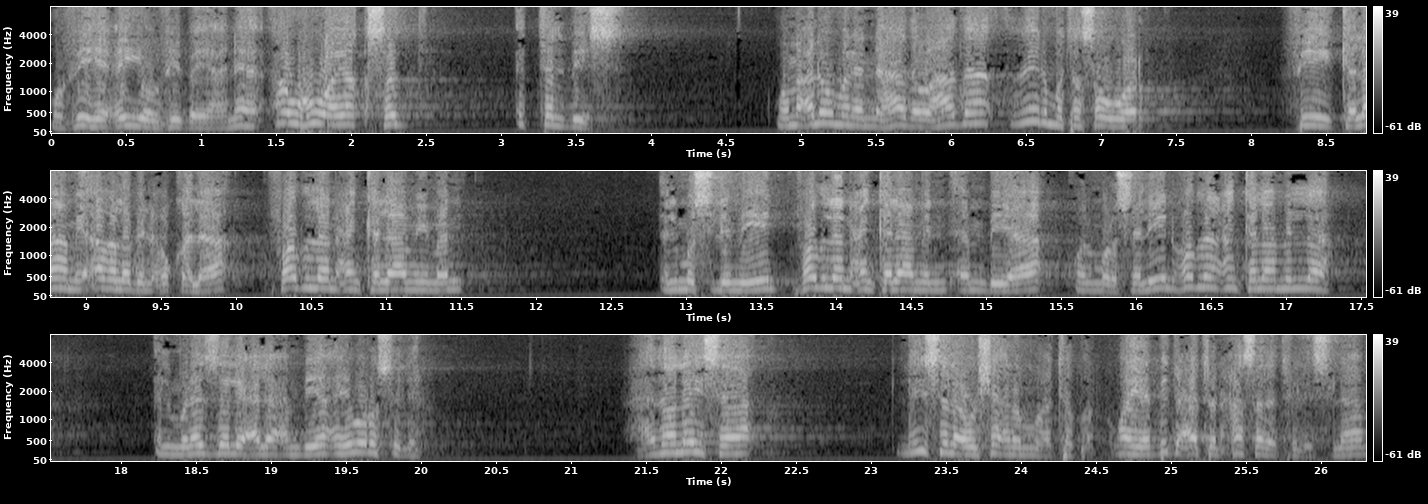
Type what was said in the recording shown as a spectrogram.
وفيه عي في بيانه أو هو يقصد التلبيس. ومعلوم أن هذا وهذا غير متصور في كلام أغلب العقلاء فضلا عن كلام من؟ المسلمين فضلا عن كلام الأنبياء والمرسلين فضلا عن كلام الله المنزل على أنبيائه ورسله. هذا ليس ليس له شأن معتبر وهي بدعة حصلت في الإسلام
